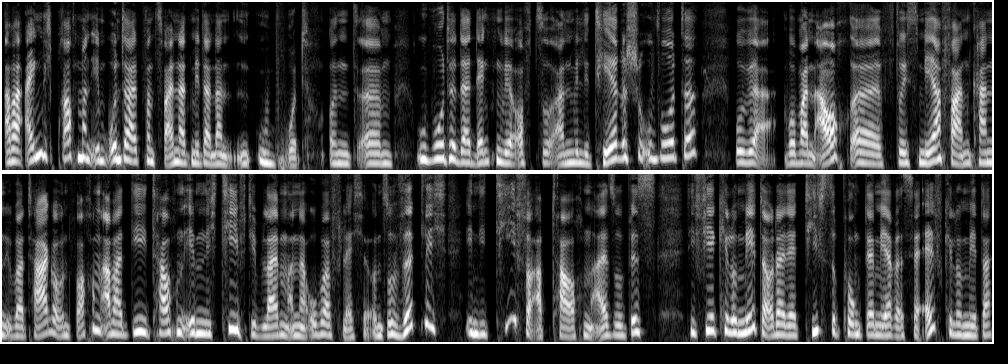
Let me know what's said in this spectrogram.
Aber eigentlich braucht man eben unterhalb von 200 Metern dann ein U-Boot. Und ähm, U-Boote, da denken wir oft so an militärische U-Boote, wo wir, wo man auch äh, durchs Meer fahren kann über Tage und Wochen. Aber die tauchen eben nicht tief, die bleiben an der Oberfläche. Und so wirklich in die Tiefe abtauchen, also bis die vier Kilometer oder der tiefste Punkt der Meere ist ja elf Kilometer.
